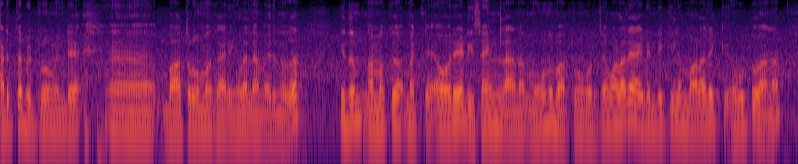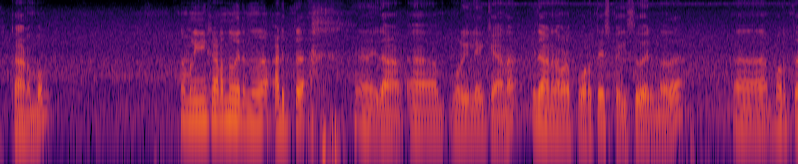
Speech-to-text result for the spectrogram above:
അടുത്ത ബെഡ്റൂമിന്റെ ബാത്റൂം കാര്യങ്ങളെല്ലാം വരുന്നത്. ഇതും നമുക്ക് മറ്റേ ഒരേ ഡിസൈനിലാണ് മൂന്ന് ബാത്റൂം കൊടുത്തത്. വളരെ ഐഡന്റിക്കലും വളരെ ക്യൂട്ടുമാണ് കാണുമ്പം. നമ്മളിനി കടന്നു വരുന്നത് അടുത്ത ഇതാണ് മുറിയിലേക്കാണ്. ഇതാണ് നമ്മുടെ പുറത്തെ സ്പേസ് വരുന്നത്. പുറത്ത്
